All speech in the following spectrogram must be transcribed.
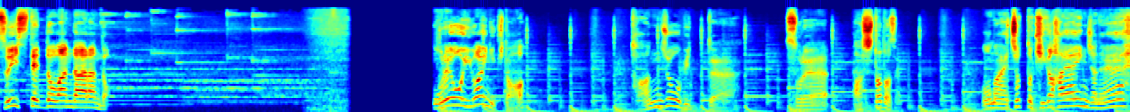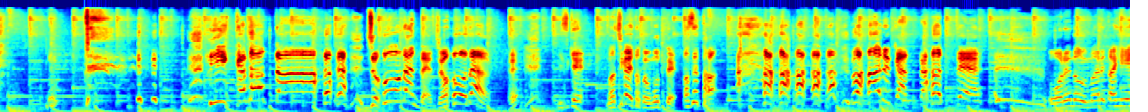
ツイステッドワンダーランド。俺を祝いに来た？誕生日ってそれ明日だぜ。お前ちょっと気が早いんじゃね？引っかかった？冗談だよ冗談。え？水気間違えたと思って焦った？悪かったって。俺の生まれた日。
